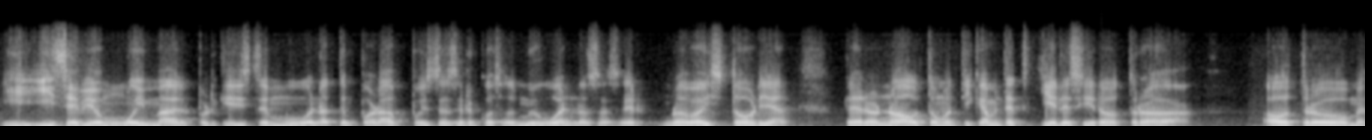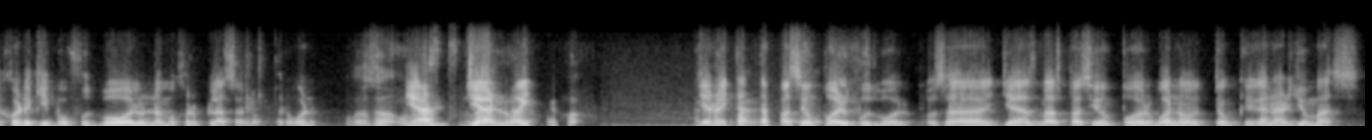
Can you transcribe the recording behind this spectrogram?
Y, se vio muy mal, porque diste muy buena temporada, pudiste hacer cosas muy buenas, hacer nueva historia, pero no, automáticamente te quieres ir a otra a otro mejor equipo de fútbol, una mejor plaza, ¿no? Pero bueno, pues, ya, no hay ya no hay tanta pasión por el fútbol, o sea, ya es más pasión por, bueno, tengo que ganar yo más.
